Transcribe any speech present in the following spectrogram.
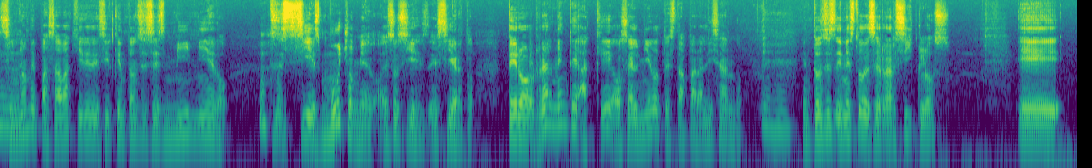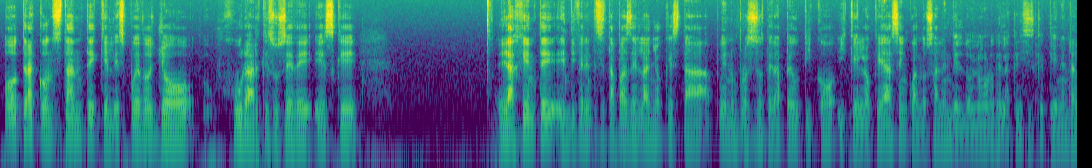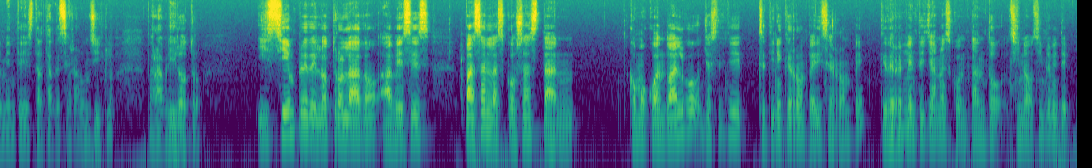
Si no me pasaba, quiere decir que entonces es mi miedo. Entonces, sí es mucho miedo, eso sí es, es, cierto. Pero realmente, ¿a qué? O sea, el miedo te está paralizando. Entonces, en esto de cerrar ciclos, eh, otra constante que les puedo yo jurar que sucede es que la gente en diferentes etapas del año que está en un proceso terapéutico y que lo que hacen cuando salen del dolor de la crisis que tienen realmente es tratar de cerrar un ciclo para abrir otro. Y siempre del otro lado a veces pasan las cosas tan como cuando algo ya se tiene, se tiene que romper y se rompe, que de repente ya no es con tanto, sino simplemente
